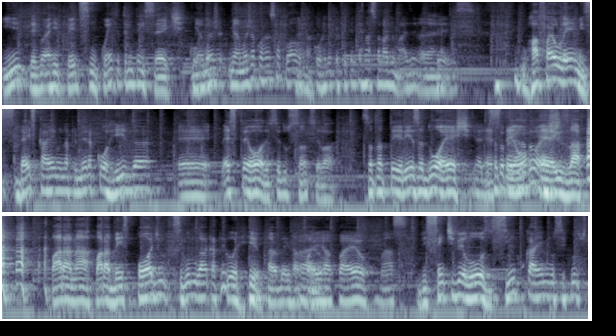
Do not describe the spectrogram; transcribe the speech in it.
E teve um RP de 50 e 37. Minha mãe, já, minha mãe já correu essa prova, A cara. corrida perfeita internacional demais, hein? É. Que isso. O Rafael Lemes, 10 km na primeira corrida é, STO, deve ser do Santos, sei lá. Santa Teresa do Oeste. É, de STO, Santa Teresa do Oeste. É, exato. Paraná, parabéns. Pódio, segundo lugar na categoria. Parabéns, Rafael. Aí, Rafael, massa. Vicente Veloso, 5 km no circuito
